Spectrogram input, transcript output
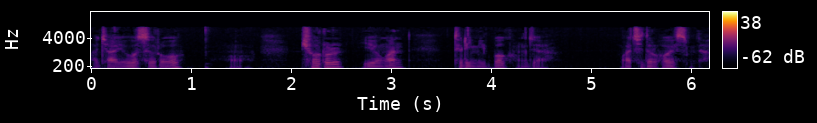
아, 자 이것으로 어, 표를 이용한 드림이버 강좌 마치도록 하겠습니다.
